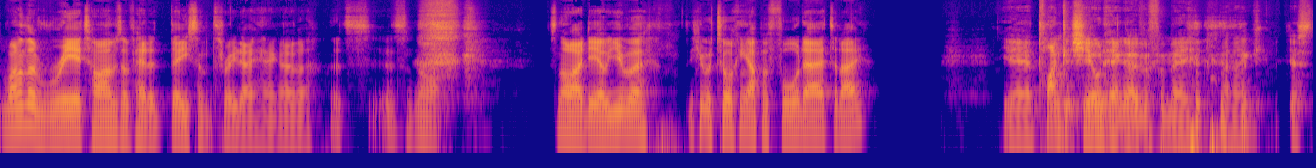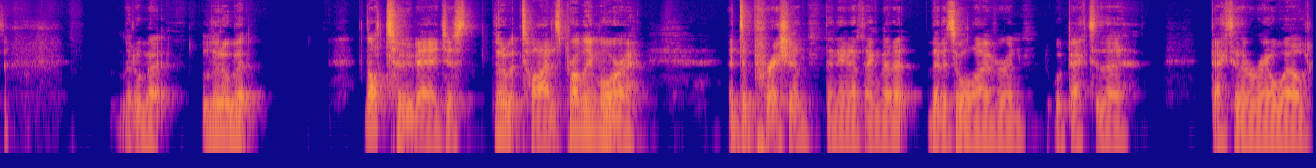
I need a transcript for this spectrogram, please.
one of the rare times I've had a decent three day hangover. It's it's not it's not ideal. You were you were talking up a four day today. Yeah, Plunkett Shield hangover for me. I think just a little bit, a little bit, not too bad. Just a little bit tired. It's probably more a, a depression than anything that it that it's all over and we're back to the back to the real world.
